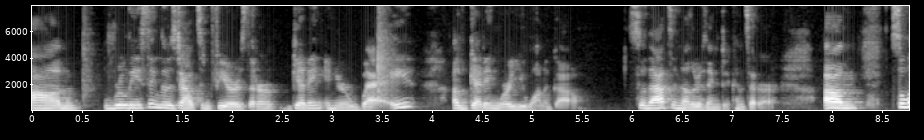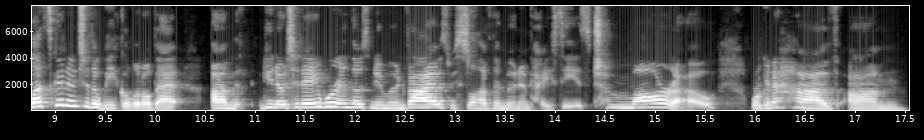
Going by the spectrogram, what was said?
um, releasing those doubts and fears that are getting in your way of getting where you want to go. So that's another thing to consider. Um, so let's get into the week a little bit. Um, you know, today we're in those new moon vibes. We still have the moon in Pisces. Tomorrow we're going to have, um,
